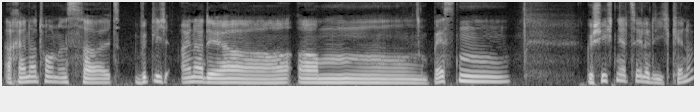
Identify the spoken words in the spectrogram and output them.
Akhenaton ist halt wirklich einer der ähm, besten Geschichtenerzähler, die ich kenne.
